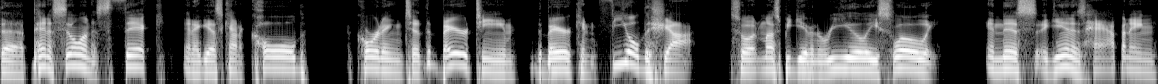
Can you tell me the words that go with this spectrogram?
The penicillin is thick and I guess kind of cold. According to the bear team, the bear can feel the shot, so it must be given really slowly. And this, again, is happening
